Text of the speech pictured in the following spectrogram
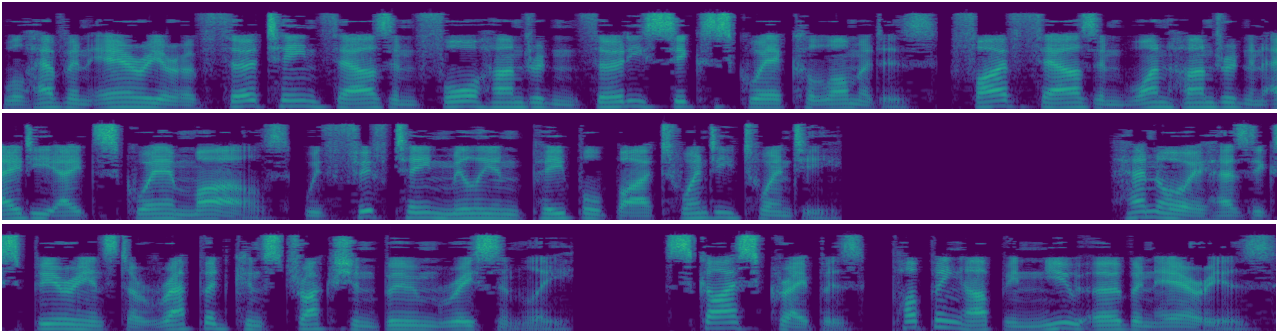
will have an area of 13,436 square kilometers, 5,188 square miles, with 15 million people by 2020. Hanoi has experienced a rapid construction boom recently, Skyscrapers, popping up in new urban areas,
